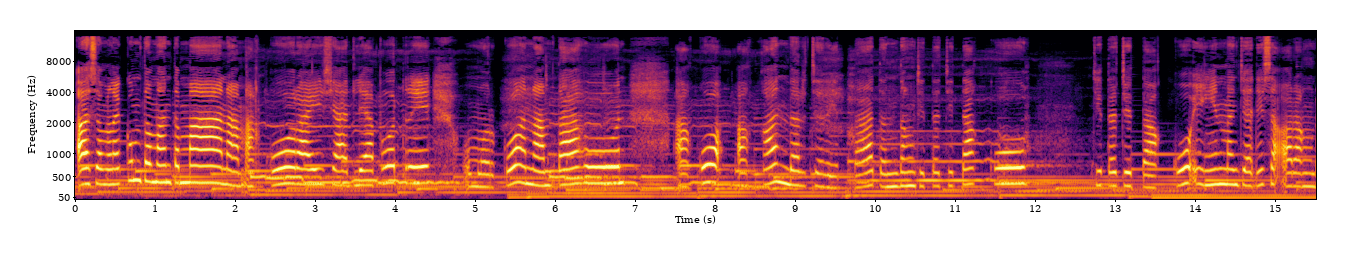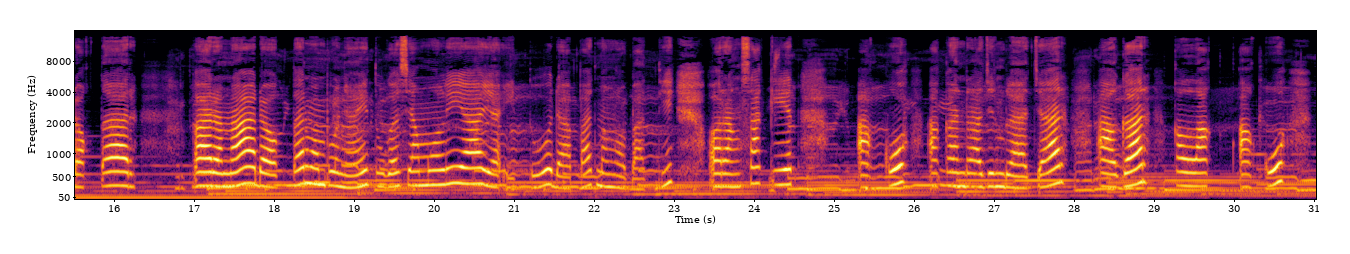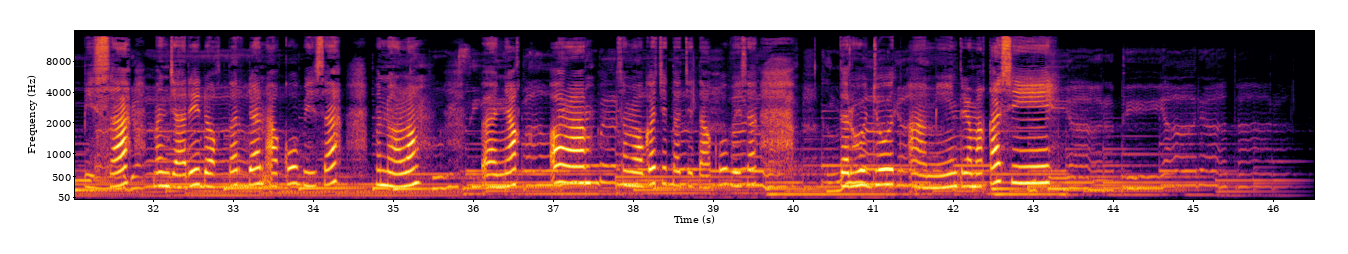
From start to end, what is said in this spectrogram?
Assalamualaikum teman-teman. Nama aku Raisya Adlia Putri. Umurku 6 tahun. Aku akan bercerita tentang cita-citaku. Cita-citaku ingin menjadi seorang dokter Karena dokter mempunyai tugas yang mulia Yaitu dapat mengobati orang sakit Aku akan rajin belajar agar kelak aku bisa menjadi dokter dan aku bisa menolong banyak orang. Semoga cita-citaku bisa terwujud. Amin. Terima kasih.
